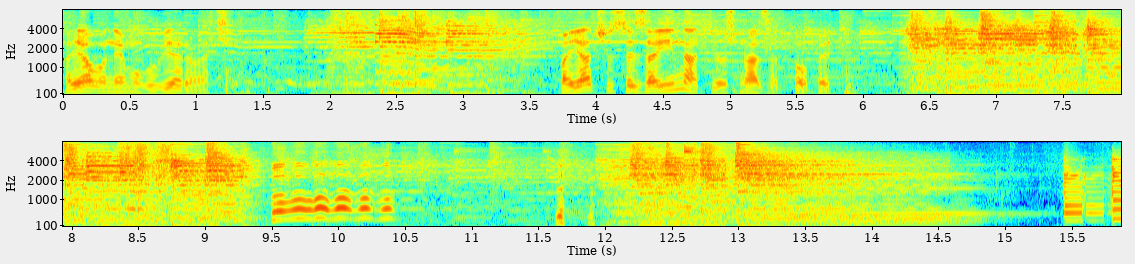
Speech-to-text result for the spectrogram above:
Pa ja ovo ne mogu vjerovati. Pa ja ću se zainat još nazad popet. Aaaa! Ti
